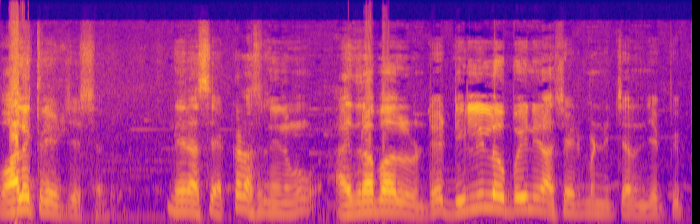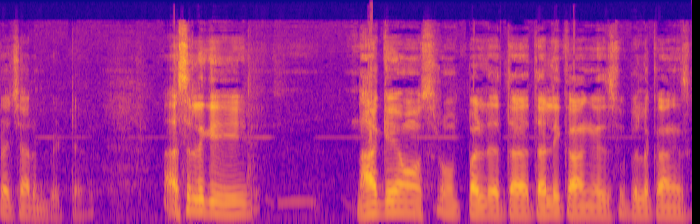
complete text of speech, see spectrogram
వాళ్ళే క్రియేట్ చేశారు. నేను అసలు ఎక్కడ అసలు నేను హైదరాబాద్లో ఉంటే ఢిల్లీలో పోయి నేను ఆ స్టేట్మెంట్ ఇచ్చారని చెప్పి ప్రచారం పెట్టారు. అసలుకి నాకేం అవసరం? పల్లె తల్లి కాంగ్రెస్ పిల్ల కాంగ్రెస్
